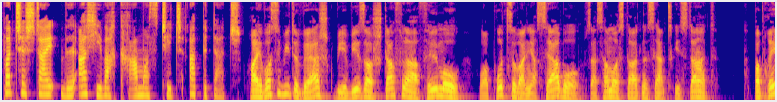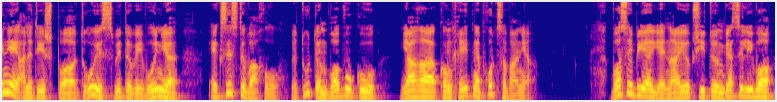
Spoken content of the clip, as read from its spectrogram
počeštaj w archiwach kramosčić a pytać. Haj wosibite wierszk bi wieso štafla filmov o pracowania Serbów za samostatny serbski stat. Po prenie, ale też po drugiej światowej wojnie eksystowachu w tutem wobłuku jara konkretne pracowania. Wosibie je najlepszy tym weseliwo,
